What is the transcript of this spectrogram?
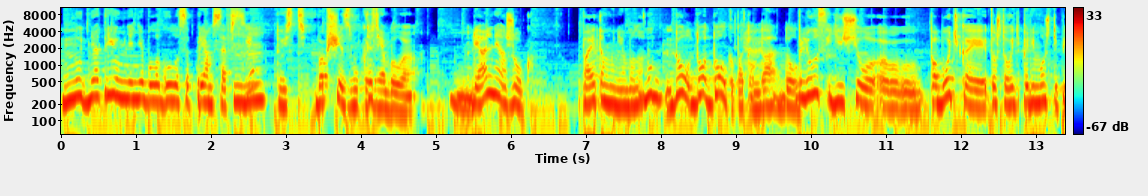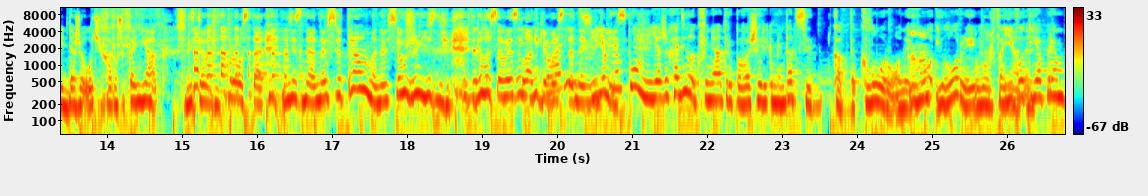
ну дня три у меня не было голоса прям совсем. То есть вообще звука То есть- не было. Реальный ожог. Поэтому не было. Ну, дол- до- долго потом, да, долго. Плюс еще э, побочкой то, что вы теперь не можете пить даже очень хороший коньяк. Это просто, не знаю, на всю травму, на всю жизнь. Голосовые складки говорите. Я прям восстановились. помню, я же ходила к фониатру по вашей рекомендации как-то к Лору. Он и, Ага. Ло- и вот я прям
